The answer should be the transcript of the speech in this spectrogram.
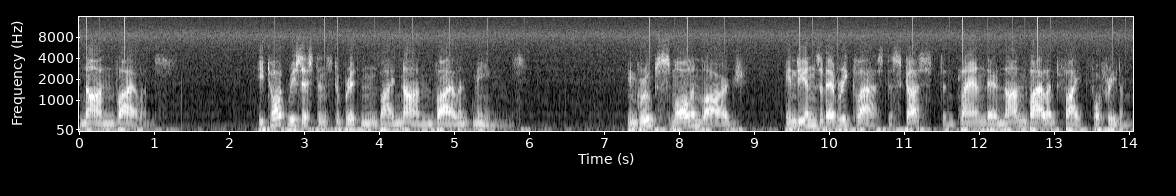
non-violence. He taught resistance to Britain by non-violent means. In groups small and large, Indians of every class discussed and planned their non-violent fight for freedom.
